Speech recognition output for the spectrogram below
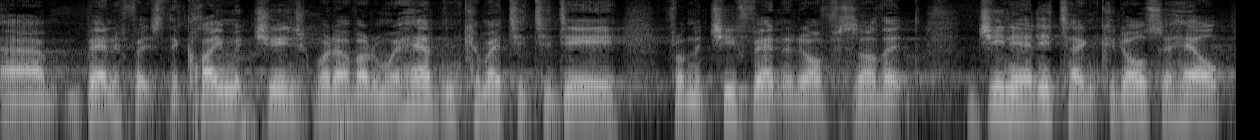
uh, benefits to climate change, whatever. And we heard in committee today from the Chief Veterinary Officer that gene editing could also help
